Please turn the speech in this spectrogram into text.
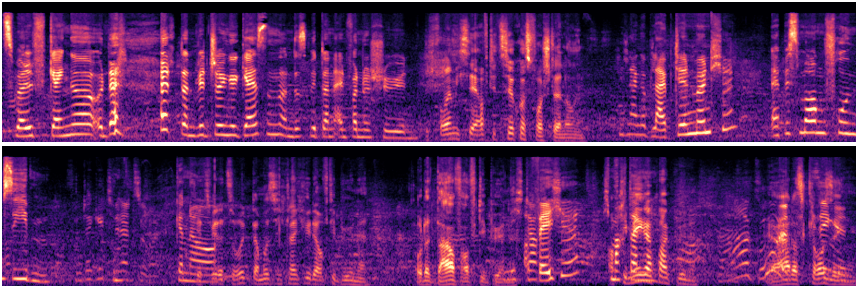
zwölf Gänge und dann, dann wird schön gegessen und das wird dann einfach nur schön. Ich freue mich sehr auf die Zirkusvorstellungen. Wie lange bleibt ihr in München? Äh, bis morgen früh um sieben. Und dann geht's wieder zurück. Genau. Jetzt wieder zurück, da muss ich gleich wieder auf die Bühne. Oder darf auf die Bühne. Auf welche? Ich Auf mach die Megaparkbühne. Ah, gut. Ja, das Closing.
